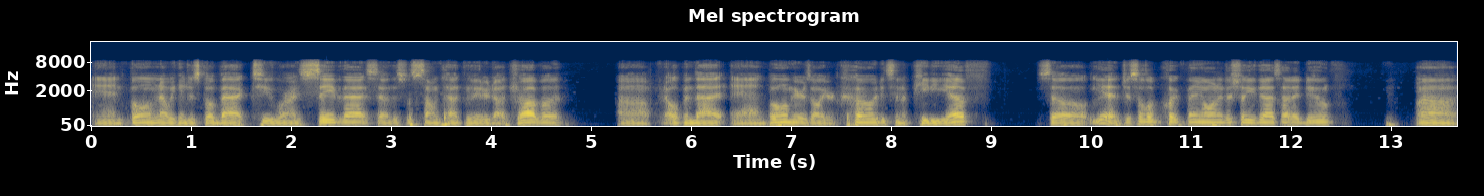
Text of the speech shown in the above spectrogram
And boom, now we can just go back to where I saved that. So this was soundcalculator.java. Uh, open that and boom, here's all your code. It's in a PDF. So yeah, just a little quick thing I wanted to show you guys how to do. Uh,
